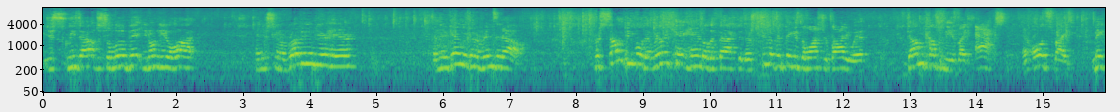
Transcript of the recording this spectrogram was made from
You just squeeze out just a little bit, you don't need a lot. And you're just gonna rub it into your hair. And then again, we're gonna rinse it out. For some people that really can't handle the fact that there's two different things to wash your body with, dumb companies like Axe and Old Spice make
